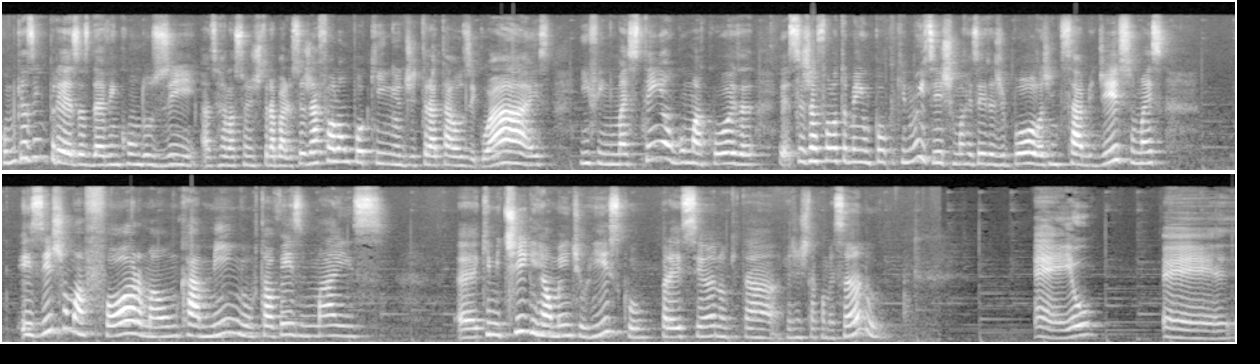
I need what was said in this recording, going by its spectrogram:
como que as empresas devem conduzir as relações de trabalho? Você já falou um pouquinho de tratar os iguais, enfim, mas tem alguma coisa? Você já falou também um pouco que não existe uma receita de bolo, a gente sabe disso, mas existe uma forma, um caminho talvez mais é, que mitigue realmente o risco para esse ano que, tá, que a gente está começando? É, eu é,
